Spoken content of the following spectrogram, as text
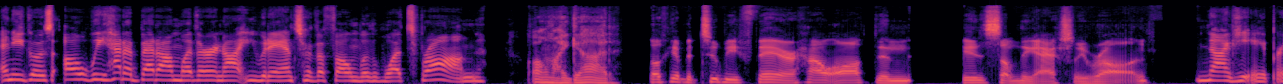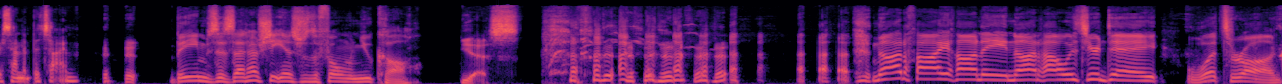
and he goes, Oh, we had a bet on whether or not you would answer the phone with what's wrong. Oh my God. Okay, but to be fair, how often is something actually wrong? 98% of the time. Baymes, is that how she answers the phone when you call? Yes. Not hi, honey. Not how was your day? What's wrong?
